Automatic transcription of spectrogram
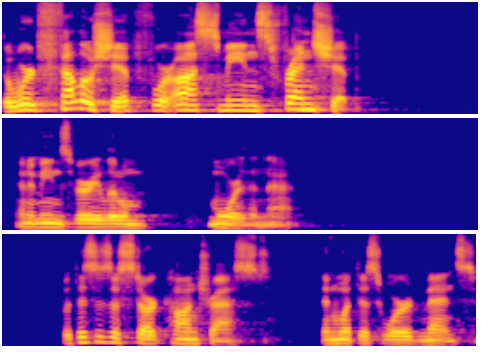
the word fellowship for us means friendship, and it means very little more than that. But this is a stark contrast than what this word meant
